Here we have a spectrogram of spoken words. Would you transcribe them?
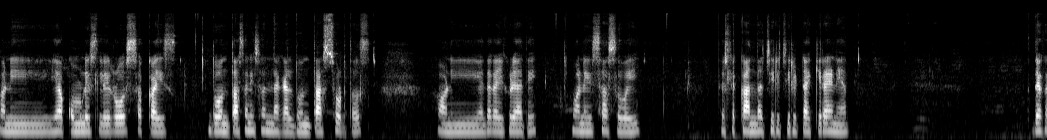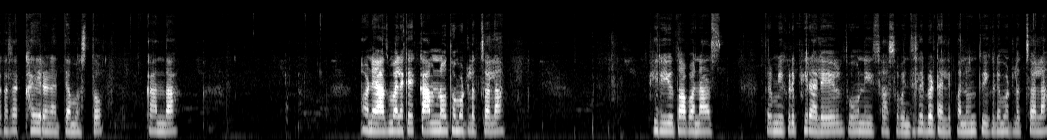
आणि ह्या कोंबडीसले रोज सकाळीच दोन तास आणि संध्याकाळी दोन तास सोडतस. आणि आता का इकडे आते. आणि सासूबाई त्यासल्या कांदा चिरी चिरी टाकी राहण्यात. त्या का कसा खाई राहण्यात त्या मस्त कांदा आणि आज मला काही काम नव्हतं म्हटलं चला. फिरी होतो आपण आज. तर मी इकडे फिरायला येईल होतो सासूबाई तिथले भेटायला पण येऊन तू इकडे म्हटलं चला.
